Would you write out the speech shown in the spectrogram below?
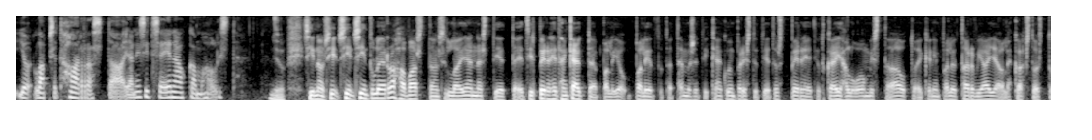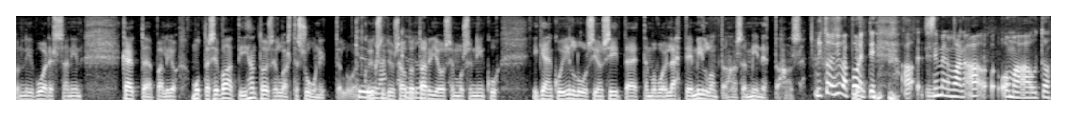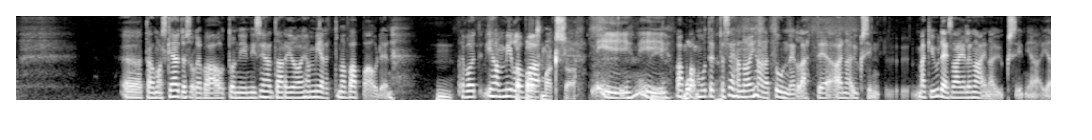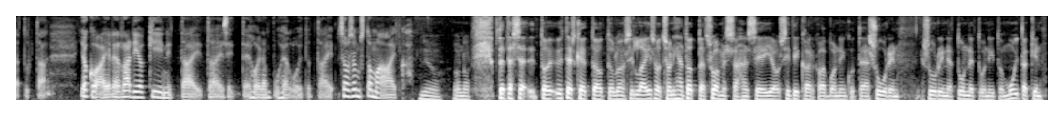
jo lapset harrastaa, ja niin sitten se ei enää olekaan mahdollista. Joo. Siinä, on, siinä, siinä tulee raha vastaan sillä jännästi, että, että siis perheethän käyttää paljon, paljon tota, tämmöiset ikään kuin ympäristötietoiset perheet, jotka ei halua omistaa autoa eikä niin paljon tarvi ajaa alle 12 tonnia vuodessa, niin käyttää paljon, mutta se vaatii ihan toisenlaista suunnittelua. Kyllä, kun yksityisauto kyllä. tarjoaa semmoisen niin kuin, ikään kuin illuusion siitä, että mä voin lähteä milloin tahansa, minne tahansa. Niin on hyvä pointti. Siis nimenomaan oma auto tai omassa käytössä oleva auto, niin, niin sehän tarjoaa ihan mielettömän vapauden. Hmm. Ja voit ihan milloin Vapaus vaan... maksaa. Niin, niin, niin. Vapa- mutta että sehän on ihana tunne lähteä aina yksin. Mäkin yleensä ajelen aina yksin ja, ja tota, joko ajelen radio kiinni tai, tai sitten hoidan puheluita. Tai, se on semmoista omaa aikaa. Joo, on, on. Mutta tässä tuo yhteiskäyttöautoilu on sillä iso, että se on ihan totta, että Suomessahan se ei ole City Car Club on niin tämä suurin, suurin ja tunnettu, niitä on muitakin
